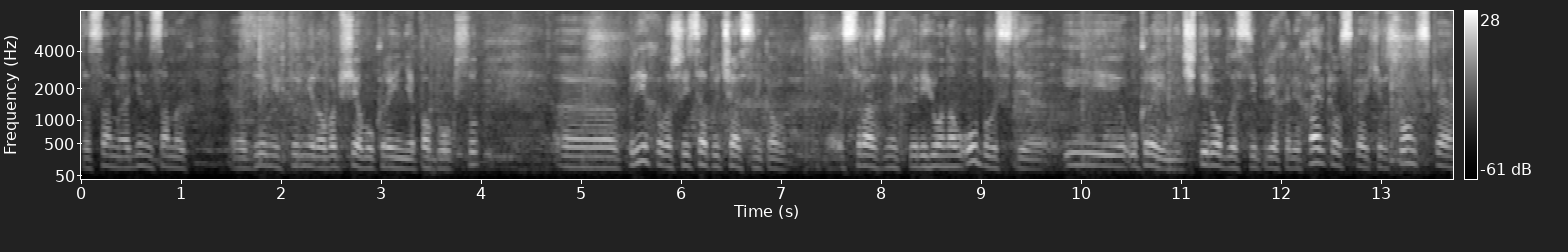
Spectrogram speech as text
Это самый, один из самых э, древних турниров вообще в Украине по боксу. Э, Приехало 60 участников э, с разных регионов области и Украины. Четыре области приехали. Харьковская, Херсонская,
